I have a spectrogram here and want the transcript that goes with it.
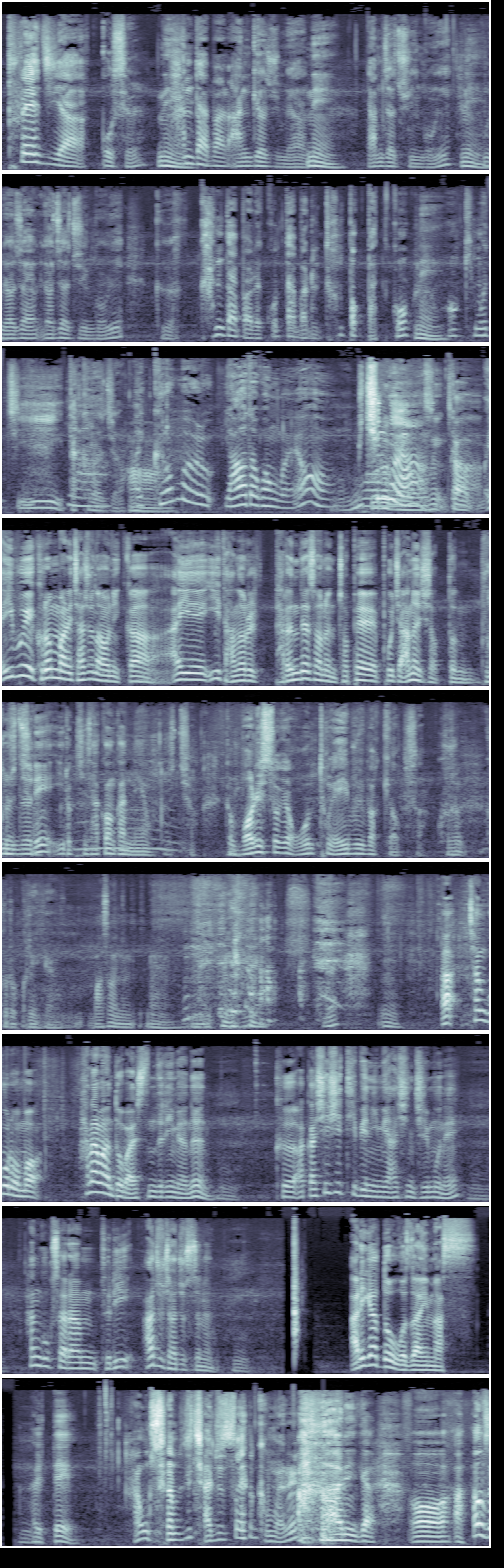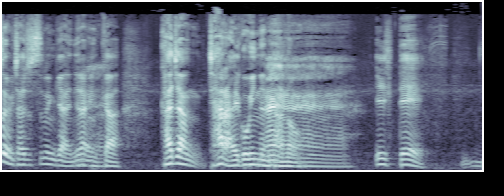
프레지아 꽃을 네. 한 다발 안겨주면 네. 남자 주인공이 네. 여자 여자 주인공이 그그 칸다발에 꽃다발을 흠뻑 받고 네. 어 키모찌 딱 야, 그러죠. 아니, 아. 그런 걸 야하다고 한 거예요? 미친 와, 거야. 그러니까 AV에 그런 말이 자주 나오니까 아예 이 단어를 다른 데서는 접해 보지 않으셨던 분들이 이렇게 사건 같네요. 그렇죠. 그 머릿속에 온통 AV밖에 없어. 그러, 그러, 그러게요. 마선님, 네. 네? 아, 참고로 뭐, 하나만 더 말씀드리면은, 그, 아까 CCTV님이 하신 질문에, 한국 사람들이 아주 자주 쓰는, 아리가또 고자이마스 할 때, 한국 사람들이 자주 써요 그 말을. 아니, 그러니까, 어, 아, 한국 사람이 자주 쓰는 게 아니라, 그러니까, 가장 잘 알고 있는 단어. 네. 일때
